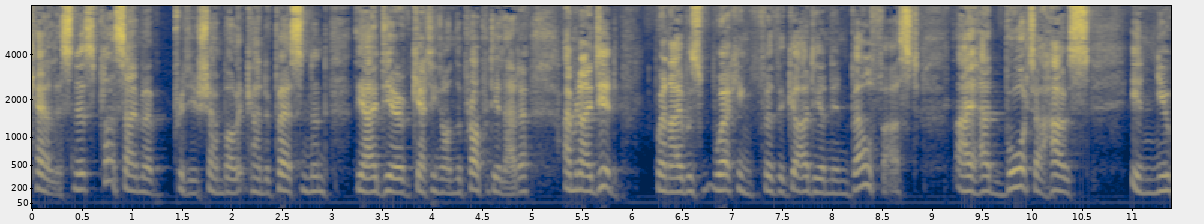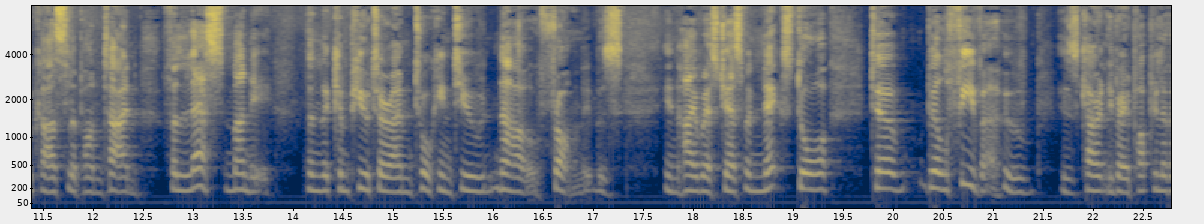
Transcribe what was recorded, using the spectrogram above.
carelessness. Plus, I'm a pretty shambolic kind of person, and the idea of getting on the property ladder. I mean, I did when I was working for The Guardian in Belfast, I had bought a house in Newcastle upon Tyne for less money than the computer I'm talking to you now from. It was in High West Jesmond, next door to Bill Feaver, who is currently very popular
